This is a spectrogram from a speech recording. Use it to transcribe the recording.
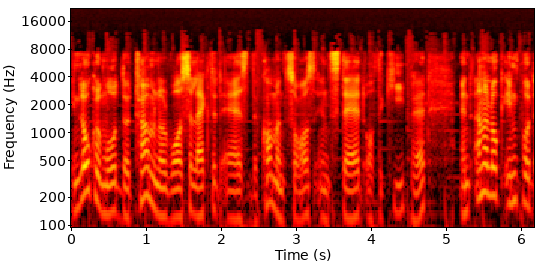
In local mode, the terminal was selected as the common source instead of the keypad and analog input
